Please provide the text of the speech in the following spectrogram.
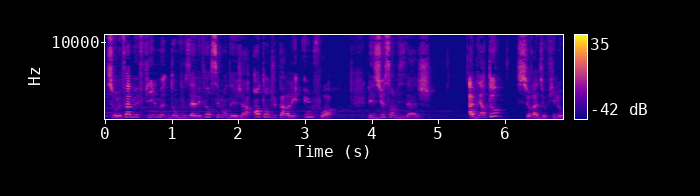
sur le fameux film dont vous avez forcément déjà entendu parler une fois, Les yeux sans visage. À bientôt sur Radio Philo.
